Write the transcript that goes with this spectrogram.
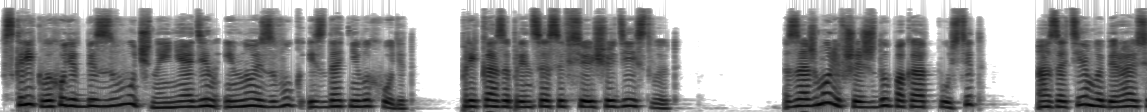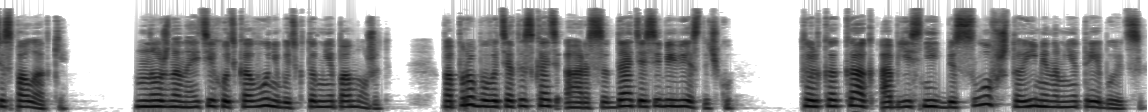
Вскрик выходит беззвучно, и ни один иной звук издать не выходит. Приказы принцессы все еще действуют. Зажмурившись, жду, пока отпустит, а затем выбираюсь из палатки. Нужно найти хоть кого-нибудь, кто мне поможет. Попробовать отыскать Арса, дать о себе весточку. Только как объяснить без слов, что именно мне требуется?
